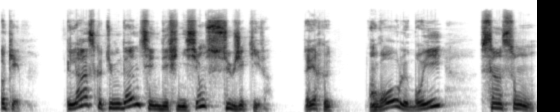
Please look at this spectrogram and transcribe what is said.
Ok. Là, ce que tu me donnes, c'est une définition subjective. C'est-à-dire que, en gros, le bruit, c'est un son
